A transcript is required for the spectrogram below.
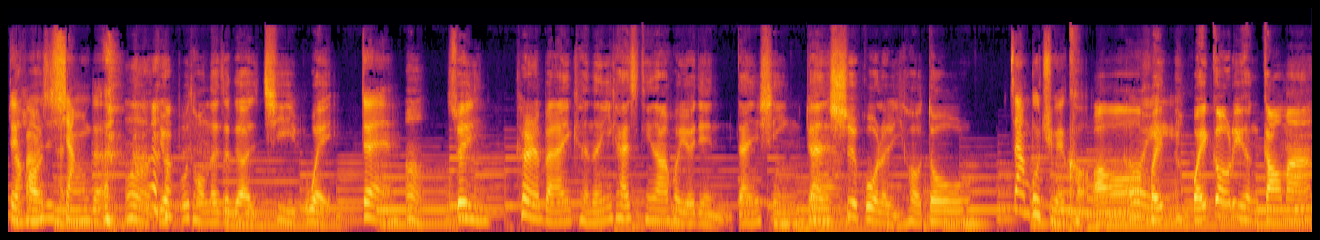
对，反而是香的。嗯，有不同的这个气味。对，嗯，所以客人本来可能一开始听到会有点担心，但试过了以后都。赞不绝口。哦，回回购率很高吗？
